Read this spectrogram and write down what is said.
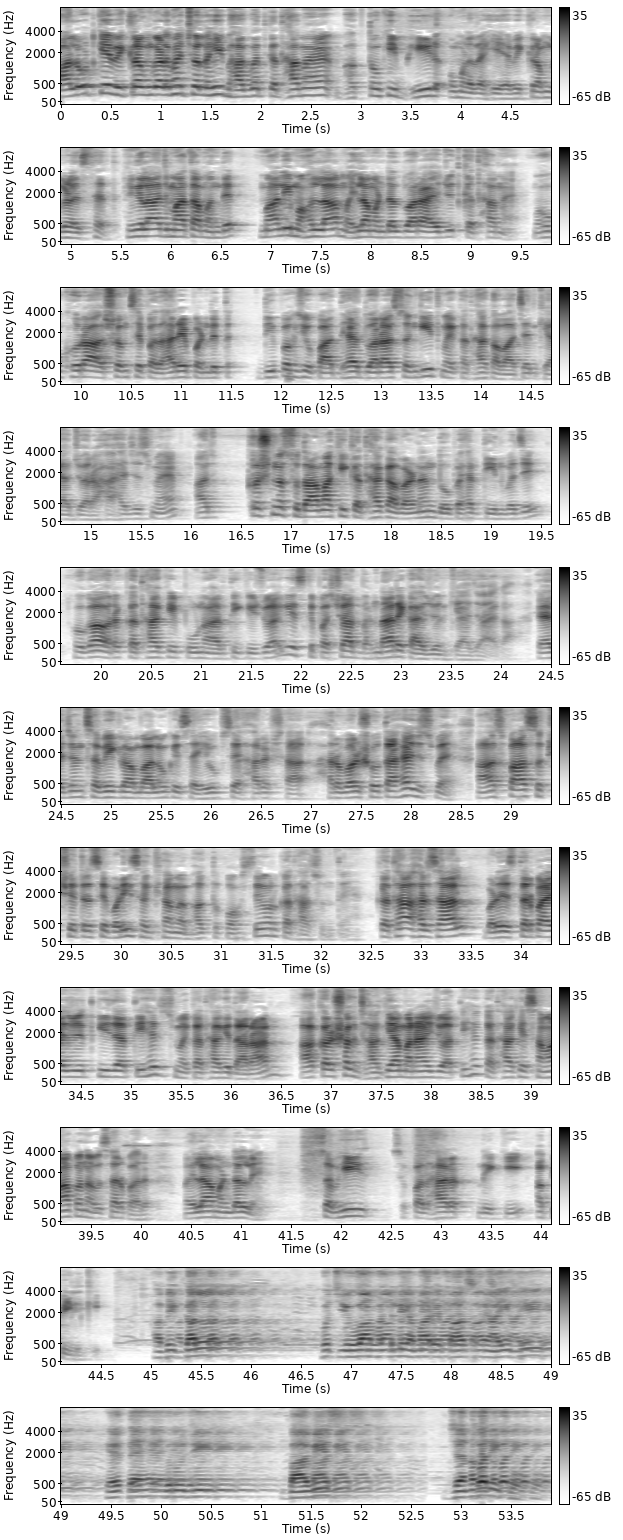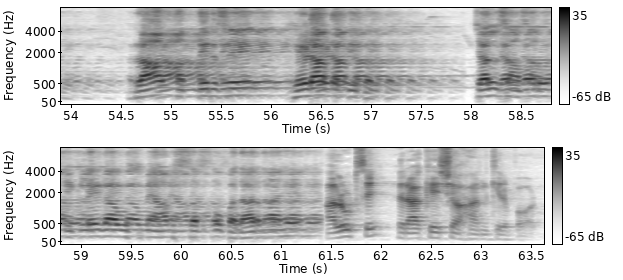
आलोट के विक्रमगढ़ में चल रही भागवत कथा में भक्तों की भीड़ उमड़ रही है विक्रमगढ़ स्थित हिंगलाज माता मंदिर, माली मोहल्ला महिला मंडल द्वारा आयोजित कथा में महुखोरा आश्रम से पधारे पंडित दीपक जी उपाध्याय द्वारा संगीत में कथा का वाचन किया जा रहा है, जिसमें आज कृष्ण सुदामा की कथा का वर्णन दोपहर तीन बजे होगा और कथा की पूर्ण आरती की जाएगी इसके पश्चात भंडारे का आयोजन किया जाएगा। आयोजन सभी ग्राम वालों के सहयोग से हर हर वर्ष होता है, जिसमें आसपास क्षेत्र से बड़ी संख्या में भक्त पहुँचते हैं और कथा सुनते हैं। कथा हर साल बड़े स्तर पर आयोजित की जाती है, जिसमें कथा के दौरान आकर्षक झांकियाँ मनाई जाती हैं। कथा के समापन अवसर पर महिला मंडल ने सभी से पधारने की अपील की। अभी कल कुछ युवा मंडली हमारे पास में आई थी। कहते हैं, गुरुजी जी जनवरी को राम मंदिर से खेड़ापति तक। चल समारोह निकलेगा, उसमें आप सबको पधारना है। आलोट से राकेश चौहान की रिपोर्ट।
